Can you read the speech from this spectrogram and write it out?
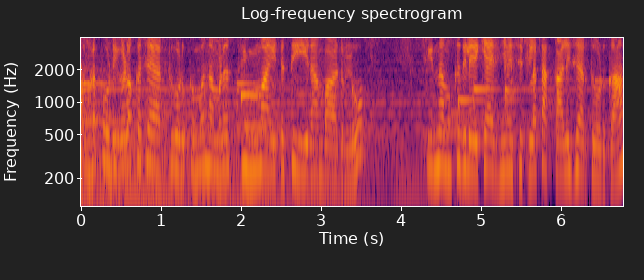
നമ്മുടെ പൊടികളൊക്കെ ചേർത്ത് കൊടുക്കുമ്പോൾ നമ്മൾ സിമ്മായിട്ട് തീയിടാൻ പാടുള്ളൂ. പിന്നെ നമുക്ക് ഇതിലേക്ക് അരിഞ്ഞു വെച്ചിട്ടുള്ള തക്കാളി ചേർത്ത് കൊടുക്കാം.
